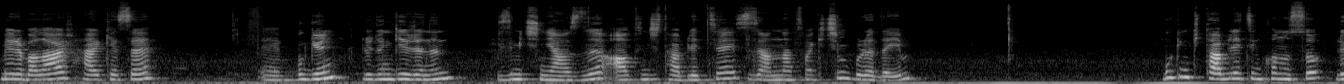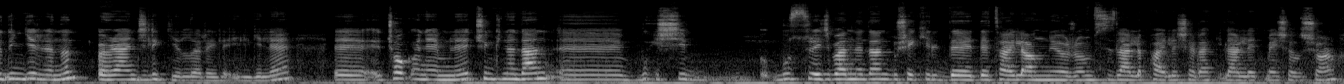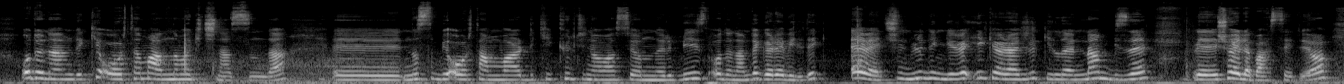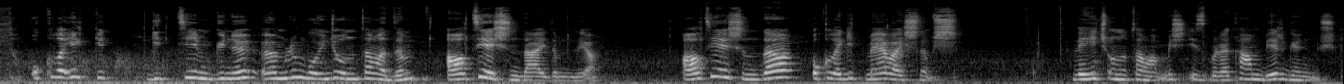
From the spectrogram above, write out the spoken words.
Merhabalar herkese. Ee, Bugün Ludingira'nın bizim için yazdığı 6. tableti size anlatmak için buradayım. Bugünkü tabletin konusu Ludingira'nın öğrencilik yılları ile ilgili. Ee, Çok önemli çünkü neden e, bu işi bu süreci ben neden bu şekilde detaylı anlıyorum, sizlerle paylaşarak ilerletmeye çalışıyorum. O dönemdeki ortamı anlamak için aslında Ee, nasıl bir ortam vardı ki kült inovasyonları biz o dönemde görebildik. Evet, şimdi Ludinger'e ilk öğrencilik yıllarından bize e, şöyle bahsediyor. Okula ilk git- gittiğim günü ömrüm boyunca unutamadım. 6 yaşındaydım diyor. 6 yaşında okula gitmeye başlamış ve hiç unutamamış iz bırakan bir günmüş.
